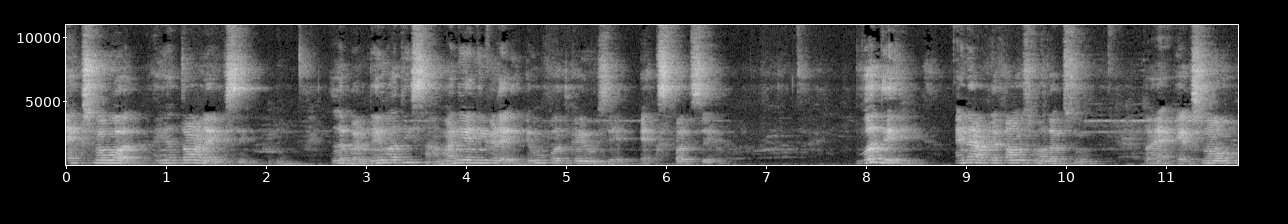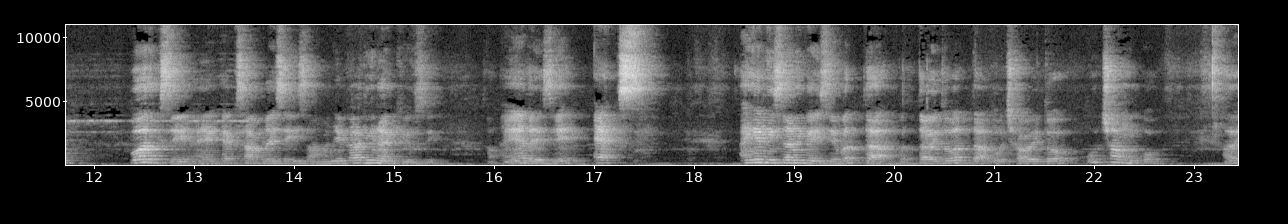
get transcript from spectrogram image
એક્સ નો વર્ગ અહીંયા ત્રણ એક્સ છે. એટલે બંનેમાંથી સામાન્ય નીકળે એવું પદ કયું છે? એક્સ પદ છે. વધે એને આપણે કાઉન્સમાં લખશું. તો અહીંયા એક્સ નો વર્ગ છે. અહીંયા એક્સ આપણે છે એ સામાન્ય કાઢી નાખ્યું છે. તો અહીંયા રહેશે એક્સ અહીંયા નિશાની કઈ છે? વત્તા. વત્તા હોય તો વત્તા, ઓછા હોય તો ઓછા મૂકો. હવે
